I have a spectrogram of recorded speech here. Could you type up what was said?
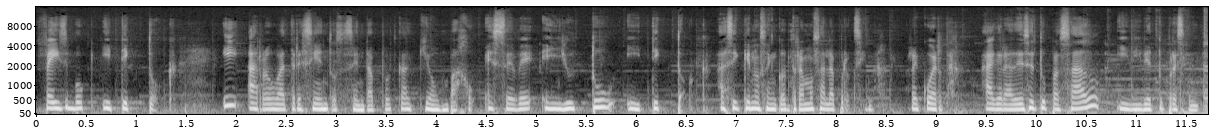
Facebook y TikTok y arroba 360 podcast-sb en YouTube y TikTok. Así que nos encontramos a la próxima. Recuerda, agradece tu pasado y vive tu presente.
